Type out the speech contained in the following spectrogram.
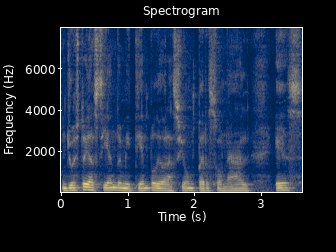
yo estoy haciendo en mi tiempo de oración personal es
